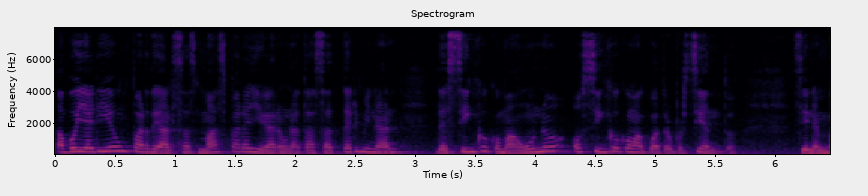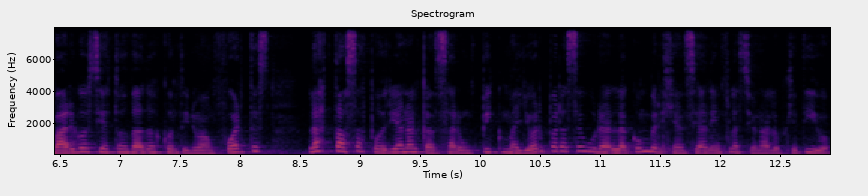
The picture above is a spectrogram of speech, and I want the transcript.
apoyaría un par de alzas más para llegar a una tasa terminal de 5,1 o 5,4%. Sin embargo, si estos datos continúan fuertes, las tasas podrían alcanzar un pic mayor para asegurar la convergencia de la inflación al objetivo.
